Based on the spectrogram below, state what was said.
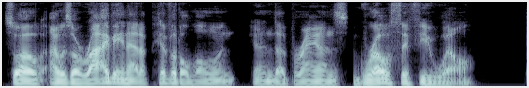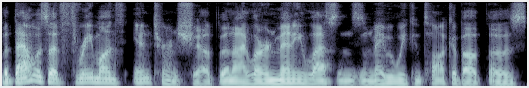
So I was arriving at a pivotal moment in the brand's growth, if you will. But that was a three month internship, and I learned many lessons, and maybe we can talk about those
